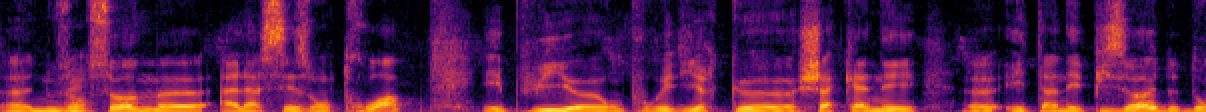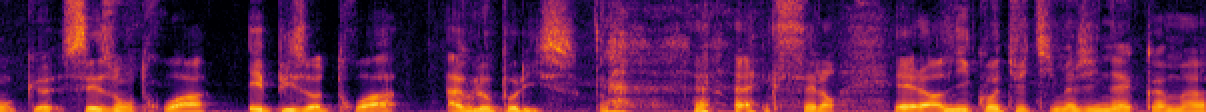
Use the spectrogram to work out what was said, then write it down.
euh, nous en sommes à la saison 3. Et puis, on pourrait dire que chaque année est un épisode. Donc, saison 3, épisode 3, Aglopolis. Excellent. Et alors, Nico, tu t'imaginais comme euh,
